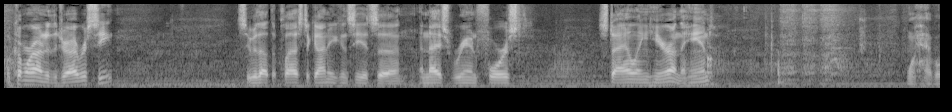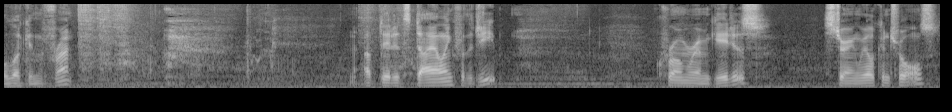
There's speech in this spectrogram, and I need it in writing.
We'll come around to the driver's seat. See, without the plastic on, you can see it's a, a nice reinforced styling here on the hand. We'll have a look in the front. Updated styling for the Jeep. Chrome rim gauges, steering wheel controls,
